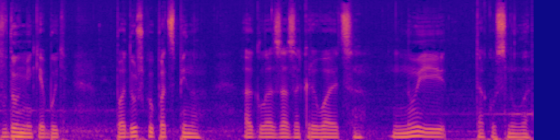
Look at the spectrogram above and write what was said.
в домике быть подушку под спину, а глаза закрываются. Ну и так уснула.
